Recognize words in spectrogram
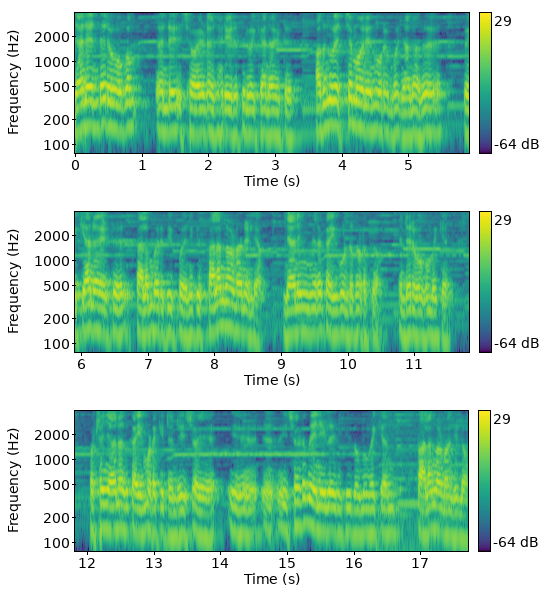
ഞാൻ എന്റെ രോഗം എന്റെ ഈശോയുടെ ശരീരത്തിൽ വെക്കാനായിട്ട് അതങ്ങ് വെച്ച മോനെ എന്ന് പറയുമ്പോൾ ഞാനത് വെക്കാനായിട്ട് സ്ഥലം വരുത്തിയപ്പോൾ എനിക്ക് സ്ഥലം കാണാനില്ല. ഞാനിങ്ങനെ കൈ കൊണ്ട് നടക്കുക എന്റെ രോഗം വയ്ക്കാൻ. പക്ഷേ ഞാനത് കൈ മടക്കിയിട്ട് എന്റെ ഈശോയെ ഈശോയുടെ മേനിയിൽ എനിക്ക് ഇതൊന്നും വയ്ക്കാൻ സ്ഥലം കാണാനില്ലോ.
